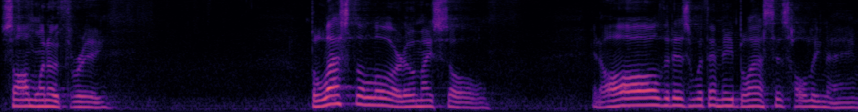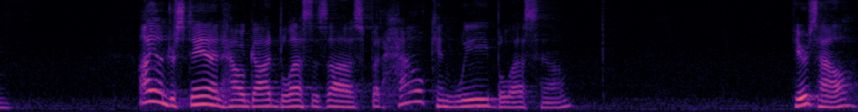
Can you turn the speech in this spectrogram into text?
Psalm 103 Bless the Lord, O my soul, and all that is within me, bless his holy name. I understand how God blesses us, but how can we bless him? Here's how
